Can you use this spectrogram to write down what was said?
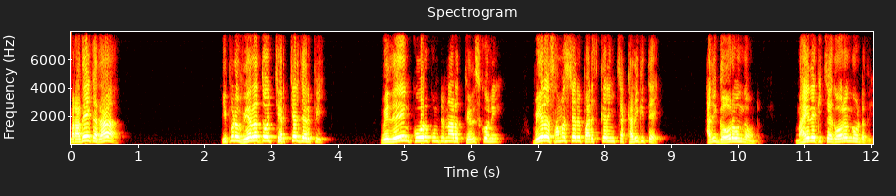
మరి అదే కదా! ఇప్పుడు వీళ్ళతో చర్చలు జరిపి వీళ్ళేం కోరుకుంటున్నారో తెలుసుకొని వీళ్ళ సమస్యలు పరిష్కరించగలిగితే అది గౌరవంగా ఉంటుంది. మహిళకి ఇచ్చే గౌరవంగా ఉంటుంది.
